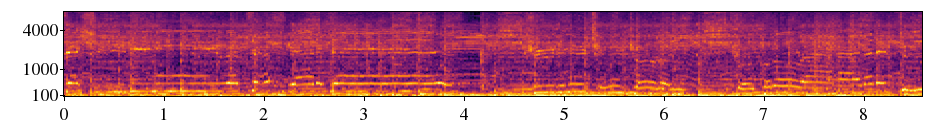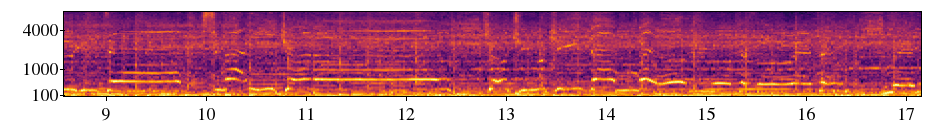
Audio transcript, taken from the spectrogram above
た日々に渡すがれて振り向く頃に心は離れすぎてしまうけど時を刻んだ夜を数えて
